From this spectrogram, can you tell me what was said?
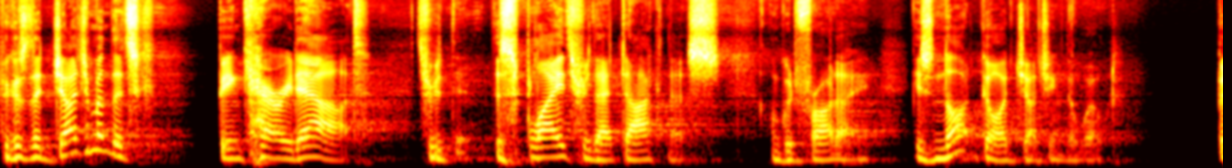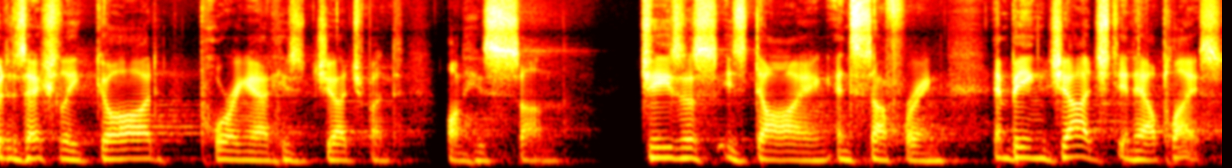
Because the judgment that's being carried out through displayed through that darkness on Good Friday is not God judging the world, but is actually God pouring out his judgment on his son. Jesus is dying and suffering and being judged in our place.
